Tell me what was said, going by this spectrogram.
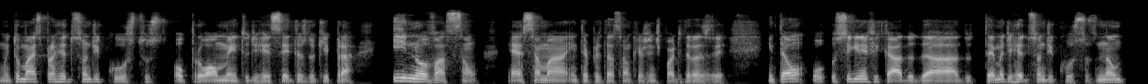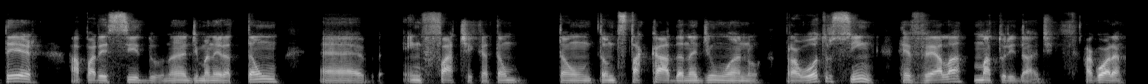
muito mais para redução de custos ou para o aumento de receitas do que para inovação. Essa é uma interpretação que a gente pode trazer. Então, o, o significado da, do tema de redução de custos não ter aparecido né, de maneira tão é, enfática, tão, tão, tão destacada né, de um ano para o outro, sim, revela maturidade. Agora,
